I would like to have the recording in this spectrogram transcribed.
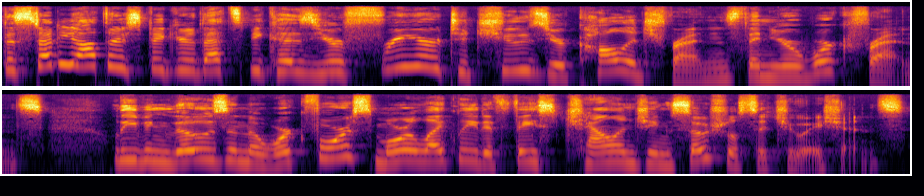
The study authors figure that's because you're freer to choose your college friends than your work friends, leaving those in the workforce more likely to face challenging social situations.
